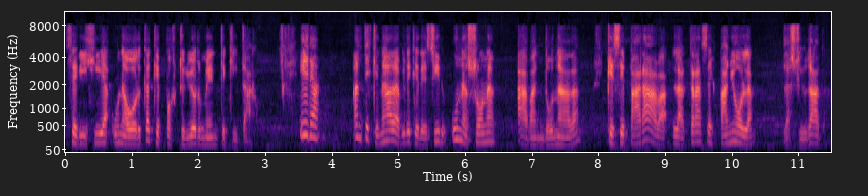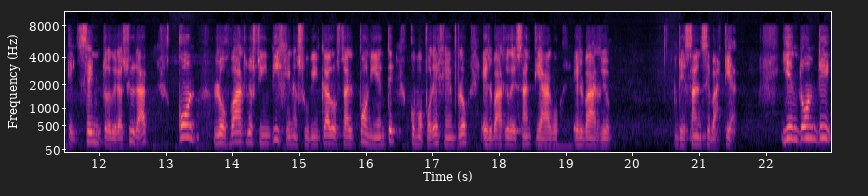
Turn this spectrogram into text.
se erigía una horca que posteriormente quitaron. Era, antes que nada, habría que decir, una zona abandonada que separaba la traza española la ciudad, el centro de la ciudad, con los barrios indígenas ubicados al poniente, como por ejemplo el barrio de Santiago, el barrio de San Sebastián, y en donde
